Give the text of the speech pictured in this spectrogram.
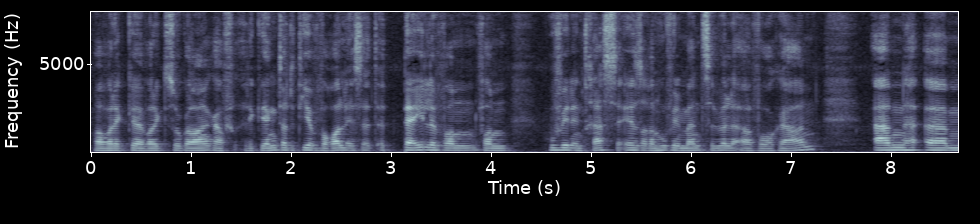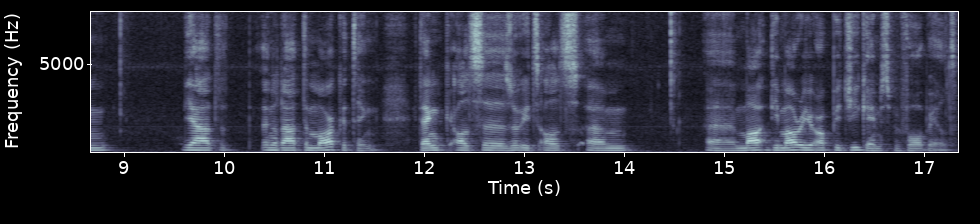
Maar wat ik, eh, wat ik dus ook al aangaf, ik denk dat het hier vooral is het, het peilen van, van hoeveel interesse is er en hoeveel mensen willen ervoor gaan. En ehm, ja, dat- inderdaad de marketing. Ik denk als ze zoiets als ehm, eh, Ma- die Mario RPG games bijvoorbeeld.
